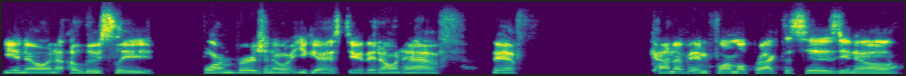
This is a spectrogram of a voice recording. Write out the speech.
you know, an, a loosely formed version of what you guys do. They don't have, they have kind of informal practices, you know,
